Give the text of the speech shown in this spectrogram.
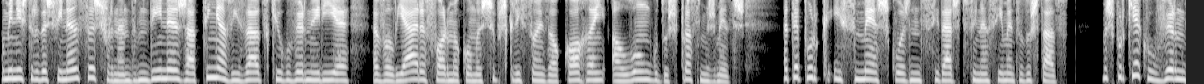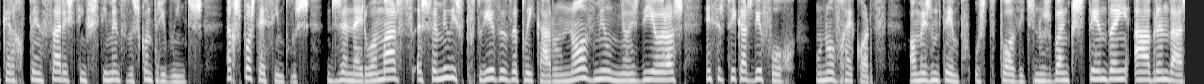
o Ministro das Finanças, Fernando Medina, já tinha avisado que o governo iria avaliar a forma como as subscrições ocorrem ao longo dos próximos meses. Até porque isso mexe com as necessidades de financiamento do Estado. Mas por que é que o governo quer repensar este investimento dos contribuintes? A resposta é simples. De janeiro a março, as famílias portuguesas aplicaram 9 mil milhões de euros em certificados de aforro, um novo recorde. Ao mesmo tempo, os depósitos nos bancos tendem a abrandar.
